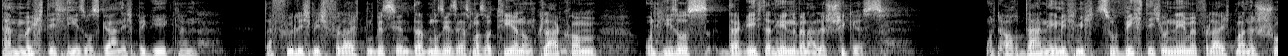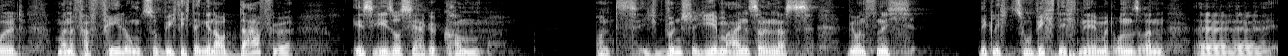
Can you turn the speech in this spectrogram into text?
da möchte ich Jesus gar nicht begegnen. Da fühle ich mich vielleicht ein bisschen, da muss ich jetzt erstmal sortieren und klarkommen. Und Jesus, da gehe ich dann hin, wenn alles schick ist. Und auch da nehme ich mich zu wichtig und nehme vielleicht meine Schuld, meine Verfehlung zu wichtig, denn genau dafür ist Jesus ja gekommen. Und ich wünsche jedem Einzelnen, dass wir uns nicht wirklich zu wichtig nehmen mit unseren äh, äh,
